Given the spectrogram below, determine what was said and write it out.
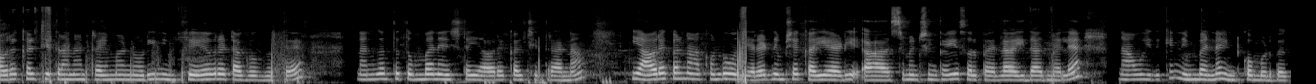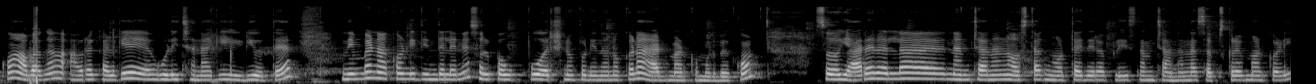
ಅವರೆಕಾಳು ಚಿತ್ರಾನ್ನ ಟ್ರೈ ಮಾಡಿ ನೋಡಿ ನಿಮ್ಮ ಫೇವ್ರೆಟ್ ಆಗೋಗುತ್ತೆ. ನನಗಂತೂ ತುಂಬಾ ಇಷ್ಟ ಈ ಅವರೆಕಾಳು ಚಿತ್ರಾನ್ನ. ಈ ಅವರೆಕಾಳನ್ನ ಹಾಕ್ಕೊಂಡು ಒಂದು ಎರಡು ನಿಮಿಷ ಕೈ ಆಡಿ ಹಸಿಮೆಣ್ಸಿನ್ಕಾಯಿ ಸ್ವಲ್ಪ ಎಲ್ಲ ಇದಾದಮೇಲೆ ನಾವು ಇದಕ್ಕೆ ನಿಂಬೆಹಣ್ಣ ಹಿಂಡ್ಕೊಂಬಿಡ್ಬೇಕು. ಆವಾಗ ಅವರೆಕಾಳಿಗೆ ಹುಳಿ ಚೆನ್ನಾಗಿ ಹಿಡಿಯುತ್ತೆ. ನಿಂಬೆಹಣ್ಣು ಹಾಕ್ಕೊಂಡಿದ್ದಿಂದಲೇ ಸ್ವಲ್ಪ ಉಪ್ಪು ಅರಿಶಿನ ಪುಡಿನೂ ಕೂಡ ಆ್ಯಡ್ ಮಾಡ್ಕೊಂಬಿಡ್ಬೇಕು. ಸೊ, ಯಾರ್ಯಾರೆಲ್ಲ ನಮ್ಮ ಚಾನಲ್ನ ಹೊಸ್ದಾಗಿ ನೋಡ್ತಾ ಇದ್ದೀರಾ ಪ್ಲೀಸ್ ನಮ್ಮ ಚಾನಲ್ನ ಸಬ್ಸ್ಕ್ರೈಬ್ ಮಾಡ್ಕೊಳ್ಳಿ.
